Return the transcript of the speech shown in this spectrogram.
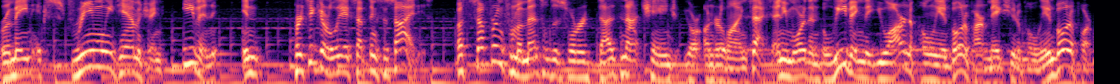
remain extremely damaging, even in particularly accepting societies. But suffering from a mental disorder does not change your underlying sex any more than believing that you are Napoleon Bonaparte makes you Napoleon Bonaparte.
